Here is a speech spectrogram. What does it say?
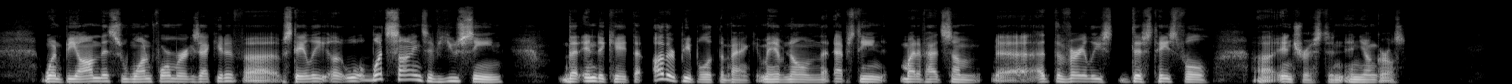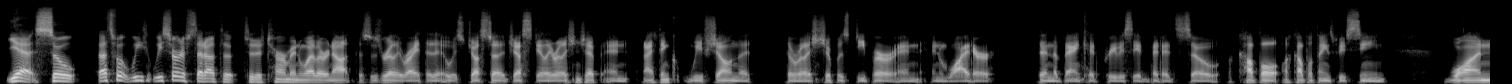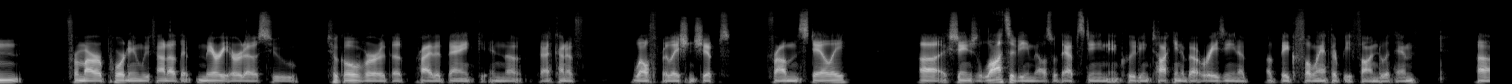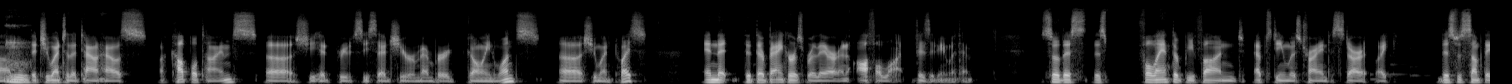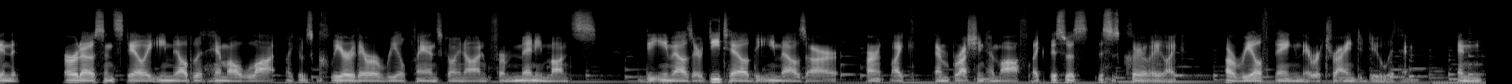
went beyond this one former executive, uh, Staley. Uh, what signs have you seen that indicate that other people at the bank may have known that Epstein might have had some, uh, at the very least, distasteful uh, interest in, in young girls? Yeah, so that's what we we sort of set out to, to determine whether or not this was really right that it was just a Jess Staley relationship, and, and I think we've shown that the relationship was deeper and and wider than the bank had previously admitted. So a couple a couple things we've seen. One from our reporting, we found out that Mary Erdoes, who took over the private bank in the that kind of wealth relationships from Staley, uh, exchanged lots of emails with Epstein, including talking about raising a, a big philanthropy fund with him. Um, Mm. That she went to the townhouse a couple times. Uh, she had previously said she remembered going once. Uh, she went twice, and that that their bankers were there an awful lot visiting with him. So this this philanthropy fund Epstein was trying to start, like this was something that Erdoes and Staley emailed with him a lot. Like it was clear there were real plans going on for many months. The emails are detailed. The emails are aren't like them brushing him off. Like this was this is clearly like a real thing they were trying to do with him. And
